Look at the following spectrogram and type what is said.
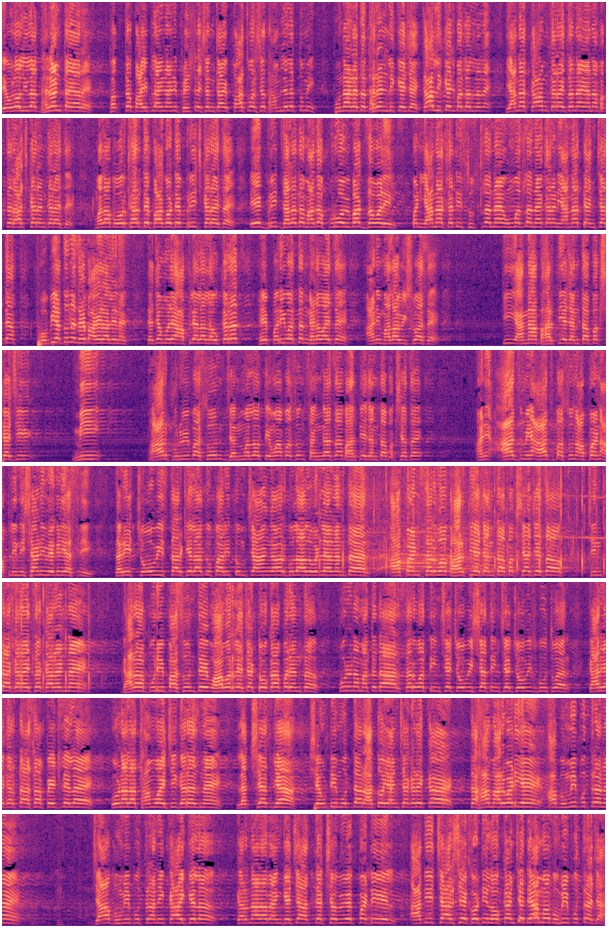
देवळोलीला धरण तयार आहे. फक्त पाईपलाईन आणि फिल्ट्रेशन काय? पाच वर्ष थांबलेलं तुम्ही. पुनाड्याचं धरण लिकेज आहे. का लिकेज बदललं नाही? यांना काम करायचं नाही यांना फक्त राजकारण करायचंय. मला बोरखार ते पागोटे ब्रिज करायचा आहे एक ब्रिज झाला तर माझा पूर्व विभाग जवळ येईल. पण यांना कधी सुचलं नाही उमजलं नाही कारण यांना त्यांच्या त्या फोबियातूनच हे बाहेर आले नाहीत. त्याच्यामुळे आपल्याला लवकरच हे परिवर्तन घडवायचं आहे आणि मला विश्वास आहे की यांना भारतीय जनता पक्षाची मी फार पूर्वीपासून जन्मलो तेव्हापासून संघाचा भारतीय जनता पक्षाचा आहे. आणि आज मी आजपासून आपण आपली निशाणी वेगळी असली तरी चोवीस तारखेला दुपारी तुमच्या अंगावर गुलाल ओढल्यानंतर आपण सर्व भारतीय जनता पक्षाचेच आहोत. चिंता करायचं कारण नाही. घारापुरीपासून ते वावरल्याच्या टोकापर्यंत पूर्ण मतदार सर्व तीनशे चोवीसच्या तीनशे चोवीस बूथवर कार्यकर्ता असा पेटलेला आहे. कोणाला थांबवायची गरज नाही. लक्षात घ्या शेवटी मुद्दा राहतो यांच्याकडे काय? तर हा मारवाडी आहे हा भूमिपुत्र नाही. ज्या भूमिपुत्रांनी काय केलं? कर्नाळा बँकेचे अध्यक्ष विवेक पाटील आधी चारशे कोटी लोकांचे द्या मग भूमिपुत्राच्या.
